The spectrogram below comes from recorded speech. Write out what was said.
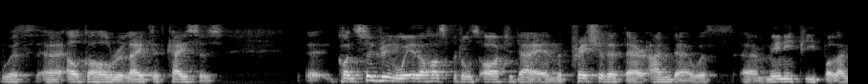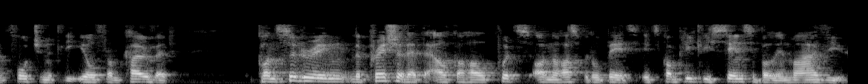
with uh, alcohol-related cases. Uh, considering where the hospitals are today and the pressure that they're under, with uh, many people unfortunately ill from COVID, considering the pressure that the alcohol puts on the hospital beds, it's completely sensible in my view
